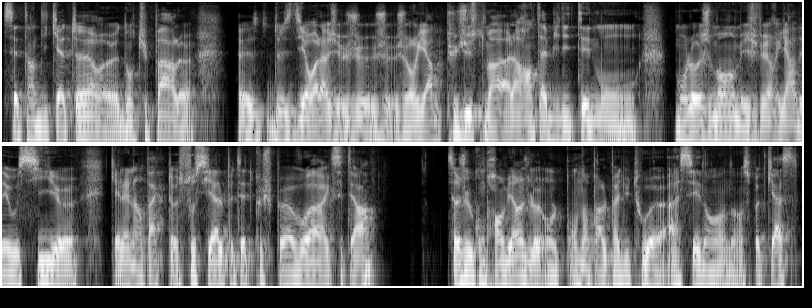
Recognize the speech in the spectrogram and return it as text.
cet indicateur dont tu parles euh, de se dire voilà je, regarde plus juste la rentabilité de mon, logement mais je vais regarder aussi euh, quel est l'impact social peut-être que je peux avoir etc ça je le comprends bien on n'en parle pas du tout euh, assez dans, dans, ce podcast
